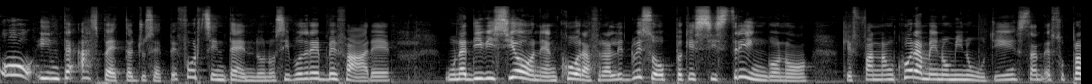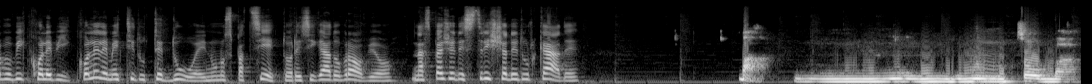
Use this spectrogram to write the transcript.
O inte- aspetta, Giuseppe, forse intendono si potrebbe fare una divisione ancora fra le due soap che si stringono, che fanno ancora meno minuti, sta- sono proprio piccole piccole, le metti tutte e due in uno spazietto resicato proprio, una specie di striscia deturcate. Ma mm, insomma,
